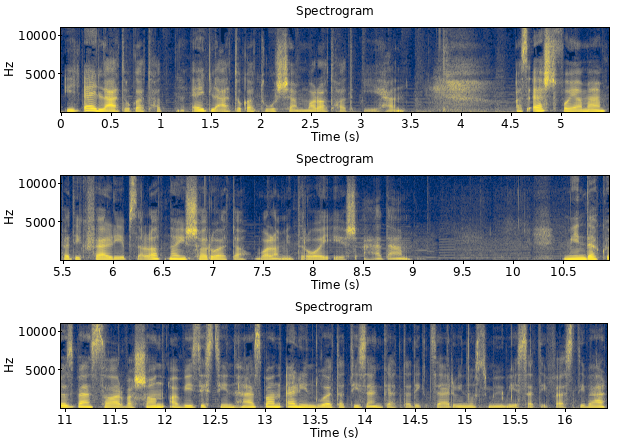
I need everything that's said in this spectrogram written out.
így egy, látogathat, egy látogató sem maradhat éhen. Az est folyamán pedig fellép Zalatnai Sarolta, valamint Roy és Ádám. Mindeközben Szarvason, a Vízi Színházban elindult a 12. Cervinus Művészeti Fesztivál,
